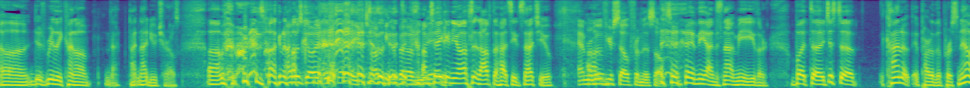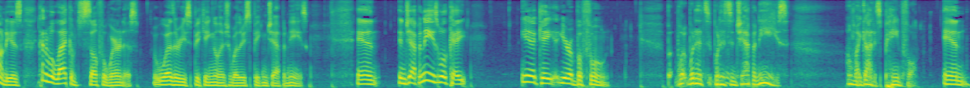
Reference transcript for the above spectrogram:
uh, just really kind of not not you, Charles. Um, about, I was going to say you're talking about. I'm me. taking you off off the hot seat. It's not you. And remove um, yourself from this also. and yeah, it's not me either. But uh, just a kind of part of the personality is kind of a lack of self awareness, whether he's speaking English or whether he's speaking Japanese. And in Japanese, well, okay, yeah, okay, you're a buffoon. But when it's when it's in Japanese, oh my God, it's painful. And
